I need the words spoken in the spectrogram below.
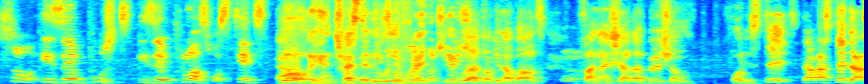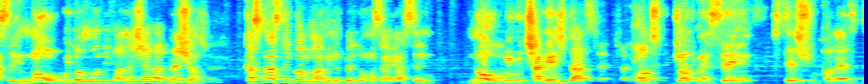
So it's a boost, it's a plus for states. No, interestingly, Winifred, so if we are talking about mm. financial liberation for the states, there are states that are saying, no, we don't want the financial liberation. Katsina State Governor Aminu Bello Masari are saying, no, we will challenge that court judgment saying states should collect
